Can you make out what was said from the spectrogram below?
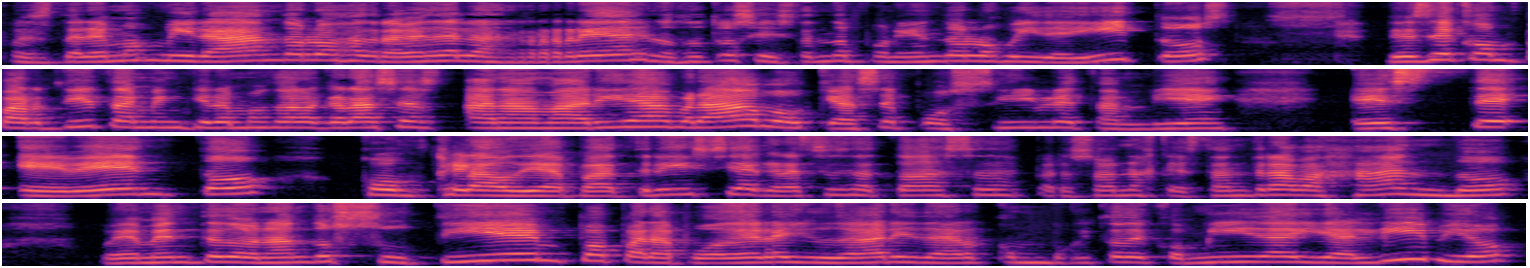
pues estaremos mirándolos a través de las redes, nosotros estando poniendo los videitos. Desde compartir también queremos dar gracias a Ana María Bravo, que hace posible también este evento con Claudia Patricia, gracias a todas esas personas que están trabajando, obviamente donando su tiempo para poder ayudar y dar un poquito de comida y alivio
